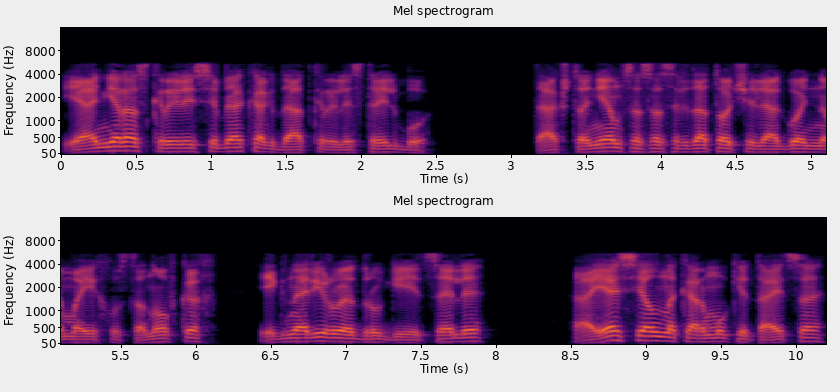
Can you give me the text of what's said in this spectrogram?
И они раскрыли себя, когда открыли стрельбу. Так что немцы сосредоточили огонь на моих установках, игнорируя другие цели, а я сел на корму китайца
